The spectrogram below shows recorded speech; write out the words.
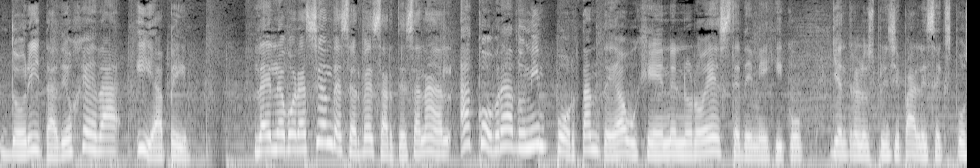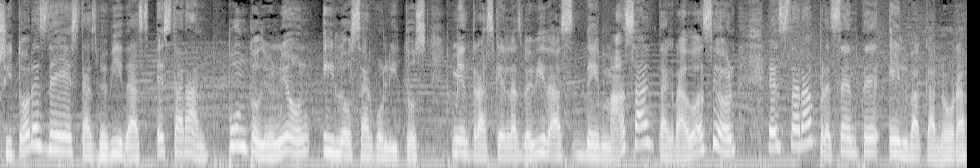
Dorita de Ojeda, IAP. La elaboración de cerveza artesanal ha cobrado un importante auge en el noroeste de México y entre los principales expositores de estas bebidas estarán Punto de Unión y Los Arbolitos, mientras que en las bebidas de más alta graduación estará presente el Bacanora,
